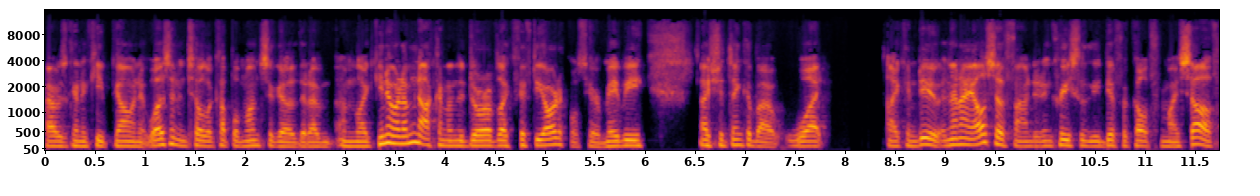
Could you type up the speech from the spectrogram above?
I was going to keep going. It wasn't until a couple months ago that I'm, I'm like, you know what? I'm knocking on the door of like 50 articles here. Maybe I should think about what I can do. And then I also found it increasingly difficult for myself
